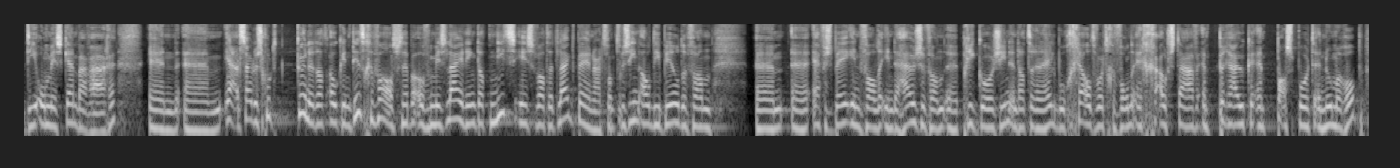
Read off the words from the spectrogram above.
die onmiskenbaar waren. En um, ja, het zou dus goed kunnen dat ook in dit geval, als we het hebben over misleiding, dat niets is wat het lijkt, Bernard. Want we zien al die beelden van Um, uh, FSB-invallen in de huizen van uh, Prigozhin. En dat er een heleboel geld wordt gevonden. En goudstaven en pruiken en paspoorten en noem maar op.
